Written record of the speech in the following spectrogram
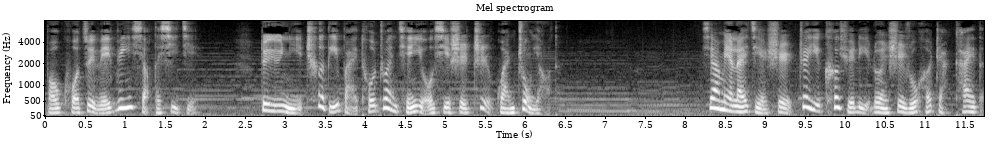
包括最为微小的细节，对于你彻底摆脱赚钱游戏是至关重要的。下面来解释这一科学理论是如何展开的。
